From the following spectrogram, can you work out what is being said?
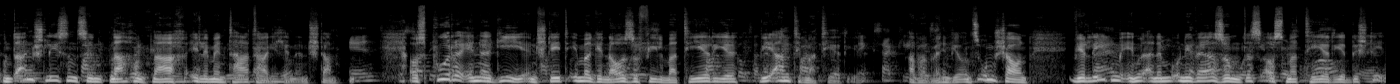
Und anschließend sind nach und nach Elementarteilchen entstanden. Aus purer Energie entsteht immer genauso viel Materie wie Antimaterie. Aber wenn wir uns umschauen, wir leben in einem Universum, das aus Materie besteht.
